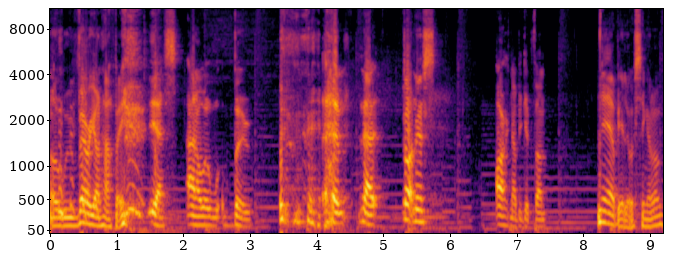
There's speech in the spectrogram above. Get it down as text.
I will be very unhappy. Yes, and I will boo. um, no, Darkness. I reckon that'd be good fun. Yeah, it'll be a little sing along.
